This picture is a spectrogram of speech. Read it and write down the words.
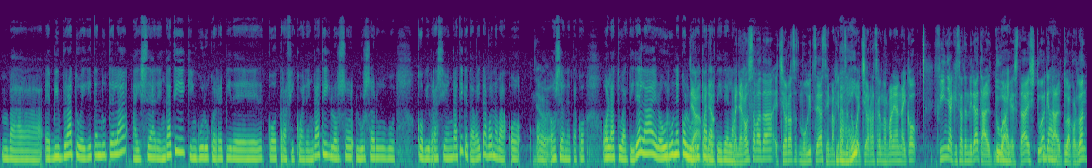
Ba, e, vibratu egiten dutela aizearen gatik, inguruko errepideko trafikoaren gatik, lurzoruko vibrazioen gatik, eta baita, bueno, ba, o, Ja. o, ozeanetako olatuak direla, ero urruneko Ja, lurrikarak baina- direla. Baina gauza bada, etxe horratzat mugitzea, ze imaginatzen Bai. dugu etxe horratzak normalean nahiko finak izaten dira eta altuak, Bai. ezta? Estuak eta Bai. altuak. Orduan,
